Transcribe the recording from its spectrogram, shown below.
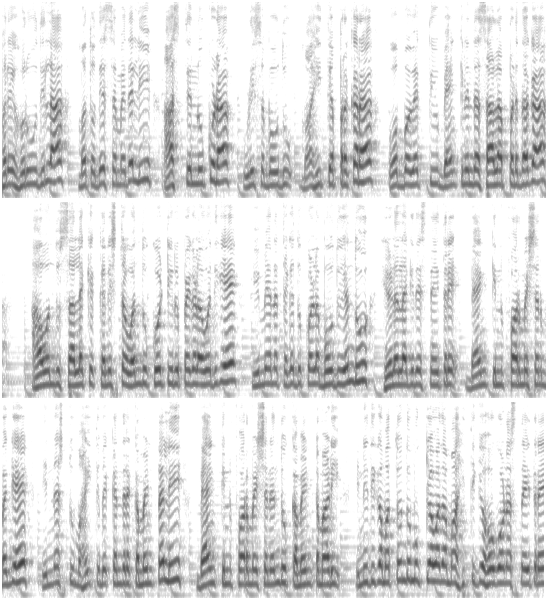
ಹೊರೆ ಹೊರುವುದಿಲ್ಲ. ಮತ್ತು ಅದೇ ಸಮಯದಲ್ಲಿ ಆಸ್ತಿಯನ್ನು ಕೂಡ ಉಳಿಸಬಹುದು. ಮಾಹಿತಿಯ ಪ್ರಕಾರ ಒಬ್ಬ ವ್ಯಕ್ತಿಯು ಬ್ಯಾಂಕಿನಿಂದ ಸಾಲ ಪಡೆದಾಗ ಆ ಒಂದು ಸಾಲಕ್ಕೆ ಕನಿಷ್ಠ ಒಂದು ಕೋಟಿ ರೂಪಾಯಿಗಳ ಅವಧಿಗೆ ವಿಮೆಯನ್ನು ತೆಗೆದುಕೊಳ್ಳಬಹುದು ಎಂದು ಹೇಳಲಾಗಿದೆ ಸ್ನೇಹಿತರೆ. ಬ್ಯಾಂಕ್ ಇನ್ಫಾರ್ಮೇಶನ್ ಬಗ್ಗೆ ಇನ್ನಷ್ಟು ಮಾಹಿತಿ ಬೇಕೆಂದರೆ ಕಮೆಂಟ್ನಲ್ಲಿ ಬ್ಯಾಂಕ್ ಇನ್ಫಾರ್ಮೇಶನ್ ಎಂದು ಕಮೆಂಟ್ ಮಾಡಿ. ಇನ್ನಿದೀಗ ಮತ್ತೊಂದು ಮುಖ್ಯವಾದ ಮಾಹಿತಿಗೆ ಹೋಗೋಣ ಸ್ನೇಹಿತರೆ.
